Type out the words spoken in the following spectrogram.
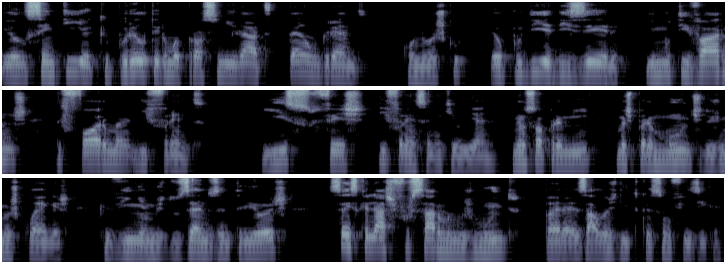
Ele sentia que por ele ter uma proximidade tão grande conosco, ele podia dizer e motivar-nos de forma diferente. E isso fez diferença naquele ano. Não só para mim, mas para muitos dos meus colegas que vinhamos dos anos anteriores, sem se calhar esforçarmos-nos muito para as aulas de educação física.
